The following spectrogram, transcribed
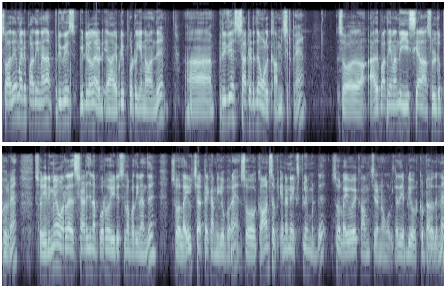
ஸோ அதே மாதிரி பார்த்தீங்கன்னா ப்ரீவியஸ் வீடியோலாம் எப்படி எப்படி போட்டிருக்கேன்னா வந்து ப்ரீவியஸ் சார்ட் எடுத்து உங்களுக்கு காமிச்சிருப்பேன். ஸோ அது பார்த்தீங்கன்னா வந்து ஈஸியாக நான் சொல்லிட்டு போயிடுவேன் ஸோ இனிமேல் வர ஸ்ட்ராட்டஜி நான் போடுற வீடியோஸ்லாம் பார்த்தீங்கன்னா வந்து ஸோ லைவ் சார்ட்டே காமிக்க போகிறேன் ஸோ கான்செப்ட் என்னென்னு எக்ஸ்பிளைன் பண்ணிட்டு ஸோ லைவாகவே காமிச்சிடணும் உங்களுக்கு அது எப்படி ஒர்க் அவுட் ஆகுதுன்னு.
